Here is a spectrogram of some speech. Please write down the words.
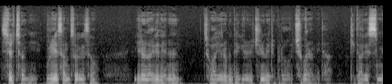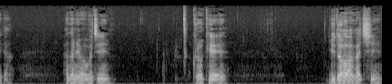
실천이 우리의 삶 속에서 일어나게 되는 저와 여러분 되기를 주님의 이름으로 축원합니다. 기도하겠습니다. 하나님 아버지 그렇게 유다와 같이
